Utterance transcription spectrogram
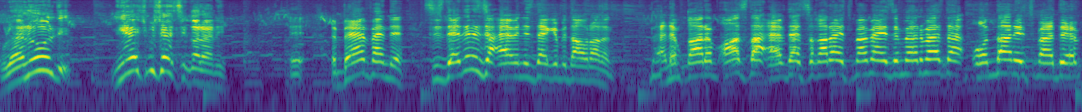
Ulan ne oldu? Niye içmişsin sigaranı? E, e, beyefendi siz dediniz ya evinizde gibi davranın. Benim karım asla evde sigara içmeme izin vermez de ondan içmedim.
